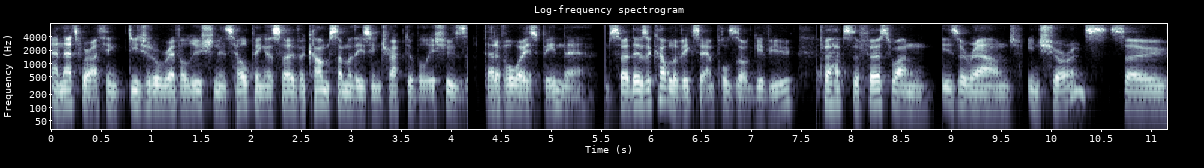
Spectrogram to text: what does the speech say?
And that's where I think digital revolution is helping us overcome some of these intractable issues that have always been there. So there's a couple of examples I'll give you. Perhaps the first one is around insurance. So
